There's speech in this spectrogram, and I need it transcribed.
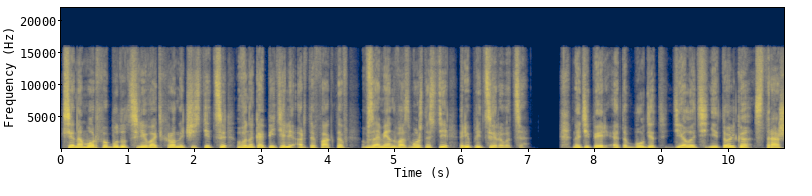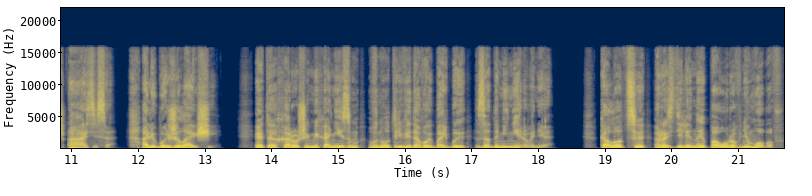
ксеноморфы будут сливать хроночастицы в накопители артефактов взамен возможности реплицироваться. Но теперь это будет делать не только страж оазиса, а любой желающий. Это хороший механизм внутривидовой борьбы за доминирование. Колодцы разделены по уровню мобов.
